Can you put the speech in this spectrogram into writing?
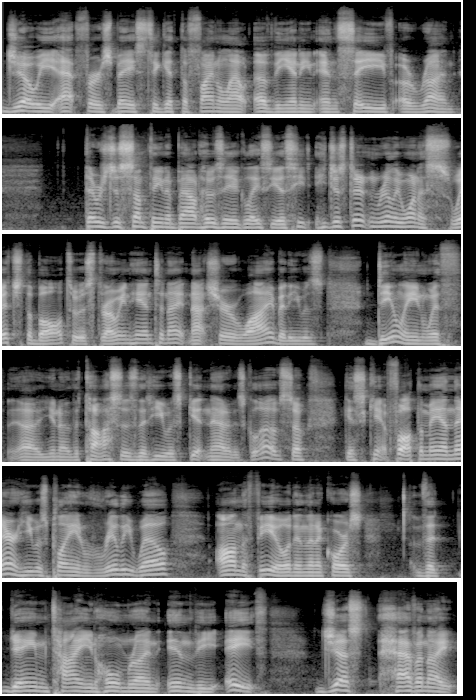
Joey at first base to get the final out of the inning and save a run. There was just something about Jose Iglesias. He, he just didn't really want to switch the ball to his throwing hand tonight. Not sure why, but he was dealing with uh, you know the tosses that he was getting out of his gloves. So guess you can't fault the man there. He was playing really well on the field, and then of course the game tying home run in the eighth just have a night,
